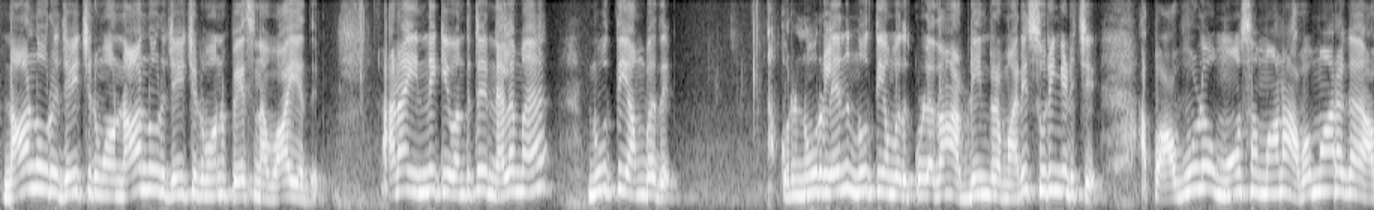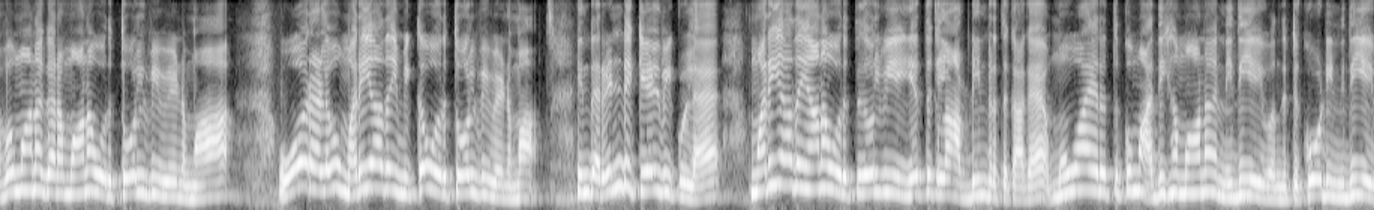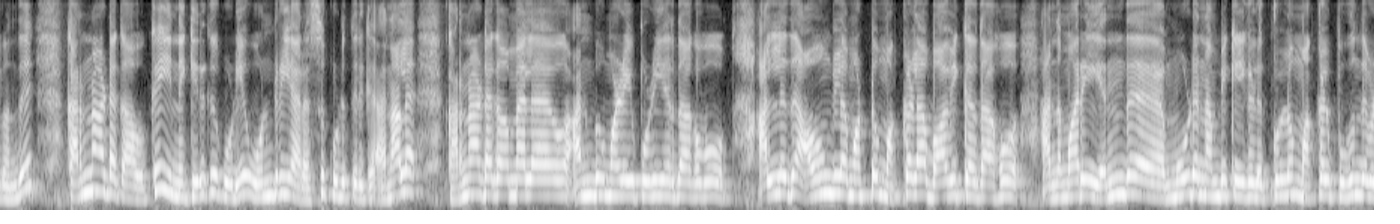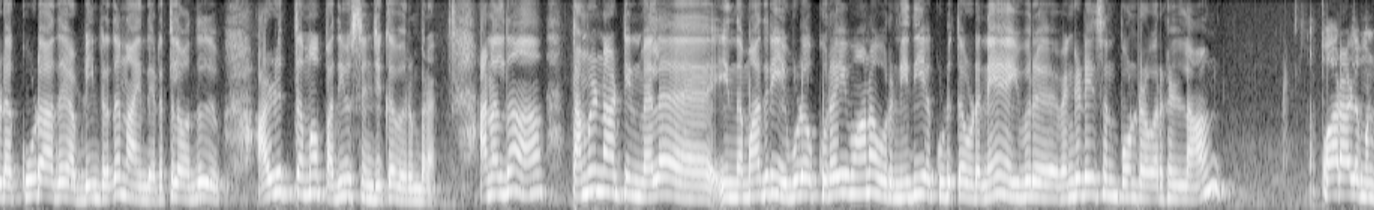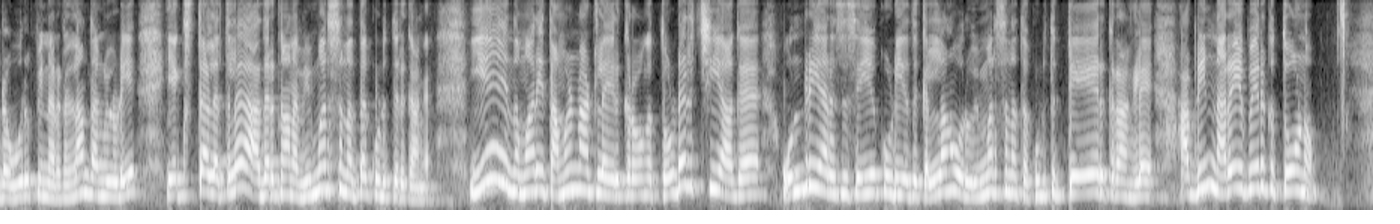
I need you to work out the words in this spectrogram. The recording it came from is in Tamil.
நானூறு ஜெயிச்சிடுவோம் நானூறு ஜெயிச்சிடுவோம்னு பேசின வாய் அது. ஆனால் இன்னைக்கு வந்துட்டு நிலமை நூற்றி ஐம்பது. ஒரு நூறுலேருந்து நூற்றி ஐம்பதுக்குள்ளே தான் அப்படின்ற மாதிரி சுருங்கிடுச்சு. அப்போ அவ்வளோ மோசமான அவமானக அவமானகரமான ஒரு தோல்வி வேணுமா? ஓரளவு மரியாதை மிக்க ஒரு தோல்வி வேணுமா? இந்த ரெண்டு கேள்விக்குள்ள மரியாதையான ஒரு தோல்வியை ஏற்றுக்கலாம் அப்படின்றதுக்காக மூவாயிரத்துக்கும் அதிகமான நிதியை வந்துட்டு கோடி நிதியை வந்து கர்நாடகாவுக்கு இன்னைக்கு இருக்கக்கூடிய ஒன்றிய அரசு கொடுத்துருக்கு. அதனால் கர்நாடகா மேலே அன்பு மழை பொழியறதாகவோ அல்லது அவங்கள மட்டும் மக்களாக பாவிக்கிறதாகவோ அந்த மாதிரி எந்த மூட நம்பிக்கைகளுக்குள்ளும் மக்கள் புகுந்து விடக்கூடாது அப்படின்றத நான் இந்த இடத்துல வந்து அழுத்தமாக பதிவு செஞ்சுக்க விரும்புகிறேன் ஆனால் தான் தமிழ்நாட்டின் மேலே இந்த மாதிரி இவ்வளோ குறைவான ஒரு நிதியை கொடுத்த உடனே இவர் வெங்கடேசன் போன்றவர்கள்லாம் பாராளுமன்ற உறுப்பினர்கள்லாம் தங்களுடைய எக்ஸ் தளத்தில் அதற்கான விமர்சனத்தை கொடுத்துருக்காங்க. ஏன் இந்த மாதிரி தமிழ்நாட்டில் இருக்கிறவங்க தொடர்ச்சியாக ஒன்றிய அரசு செய்யக்கூடியதுக்கெல்லாம் ஒரு விமர்சனத்தை கொடுத்துக்கிட்டே இருக்கிறாங்களே அப்படின்னு நிறைய பேருக்கு தோணும்.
